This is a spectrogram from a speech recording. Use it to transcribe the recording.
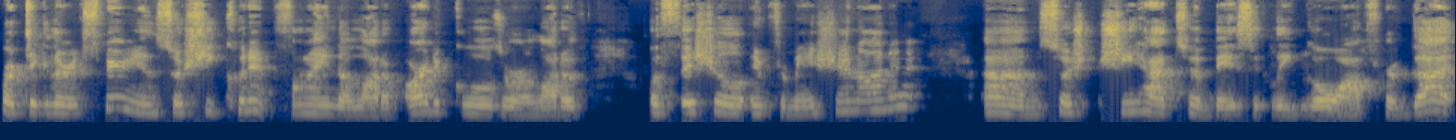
particular experience. So she couldn't find a lot of articles or a lot of official information on it. Um, so sh- she had to basically mm-hmm. go off her gut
